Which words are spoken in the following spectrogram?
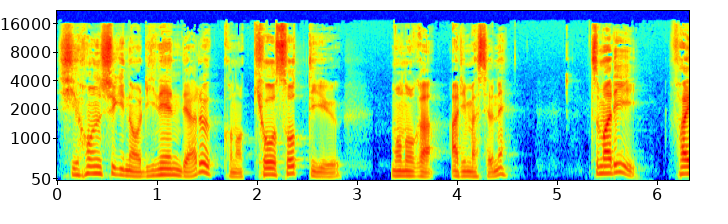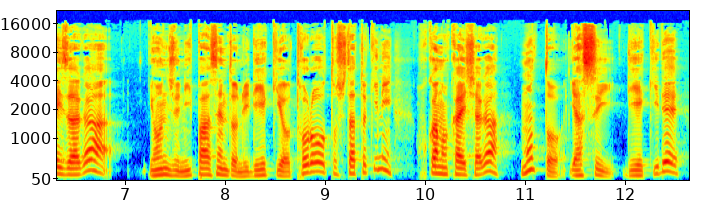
資本主義の理念であるこの競争っていうものがありますよね。つまり、ファイザーが42%の利益を取ろうとしたときに、他の会社がもっと安い利益で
